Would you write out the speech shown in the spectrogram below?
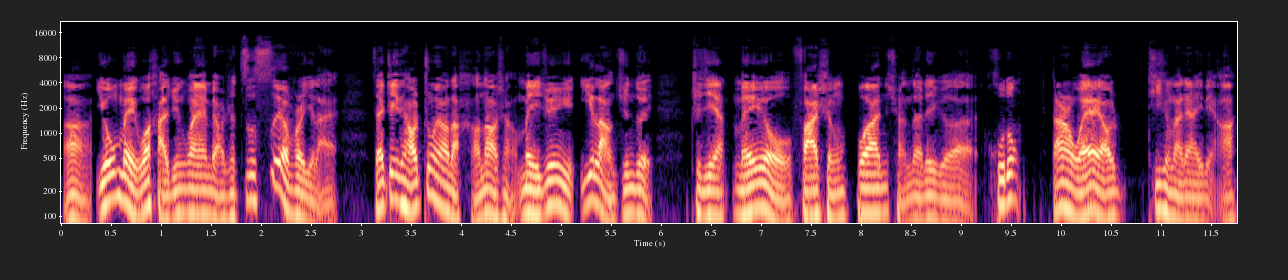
啊，有美国海军官员表示，自四月份以来，在这条重要的航道上，美军与伊朗军队之间没有发生不安全的这个互动。当然，我也要提醒大家一点啊，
